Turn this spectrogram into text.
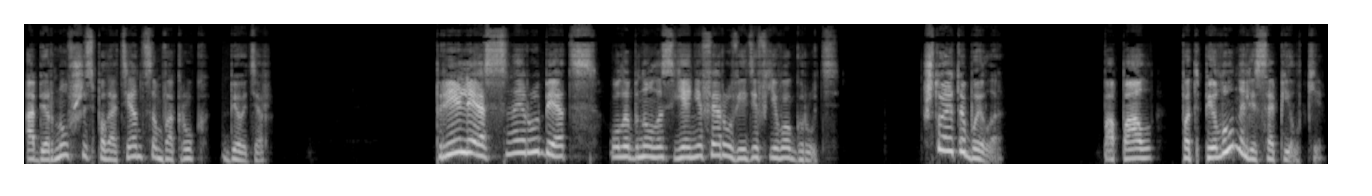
обернувшись полотенцем вокруг бедер. «Прелестный рубец!» — улыбнулась Енифер, увидев его грудь. «Что это было? Попал под пилу на лесопилке?»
